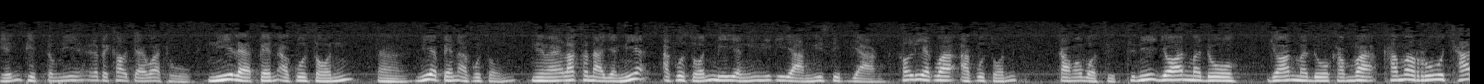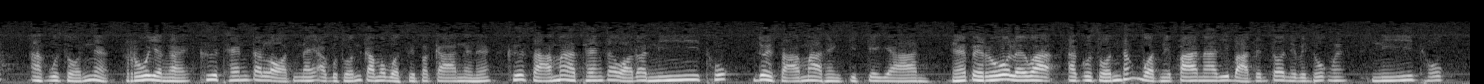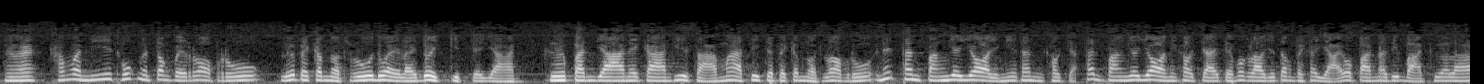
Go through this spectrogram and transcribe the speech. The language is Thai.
เห็นผิดตรงนี้แล้วไปเข้าใจว่าถูก นี้แหละเป็นอกุศลอ่านี่เป็นอกุศลนี่ไหมลักษณะอย่างนี้อกุศลมีอย่างนี้มีกี่อย่างมีสิบอย่างเขาเรียกว่าอากุศลกรรมบทสิบทีนี้ย้อนมาดู ย้อนมาดูคำว่าคำว่ารู้ชัดอกุศลเนี่ยรู้ยังไง คือแทงตลอดในอกุศลกรรมบทสิบประการเนี่ยนะคือสามารถแทงตลอดว่านี้ทุกด้วยสามารถแห่งกิจยานนะไปรู้เลยว่าอากุศลทั้งหมดในปานาธิบาตเป็นต้นเนี่ยเป็นทุกข์ไหมนี้ทุกข์ใช่ไหมคำว่านี้ทุกข์มันต้องไปรอบรู้ หรือไปกำหนดรู้ด้วยอะไรด้วยกิจยาน คือปัญญาในการที่สามารถที่จะไปกำหนดรอบรู้นี่ท่านฟังย่อๆอย่างนี้ท่านเข้าใจท่านฟังย่อๆนี่เข้าใจ แต่พวกเราจะต้องไปขยายว่าปานาธิบาตคืออะไร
